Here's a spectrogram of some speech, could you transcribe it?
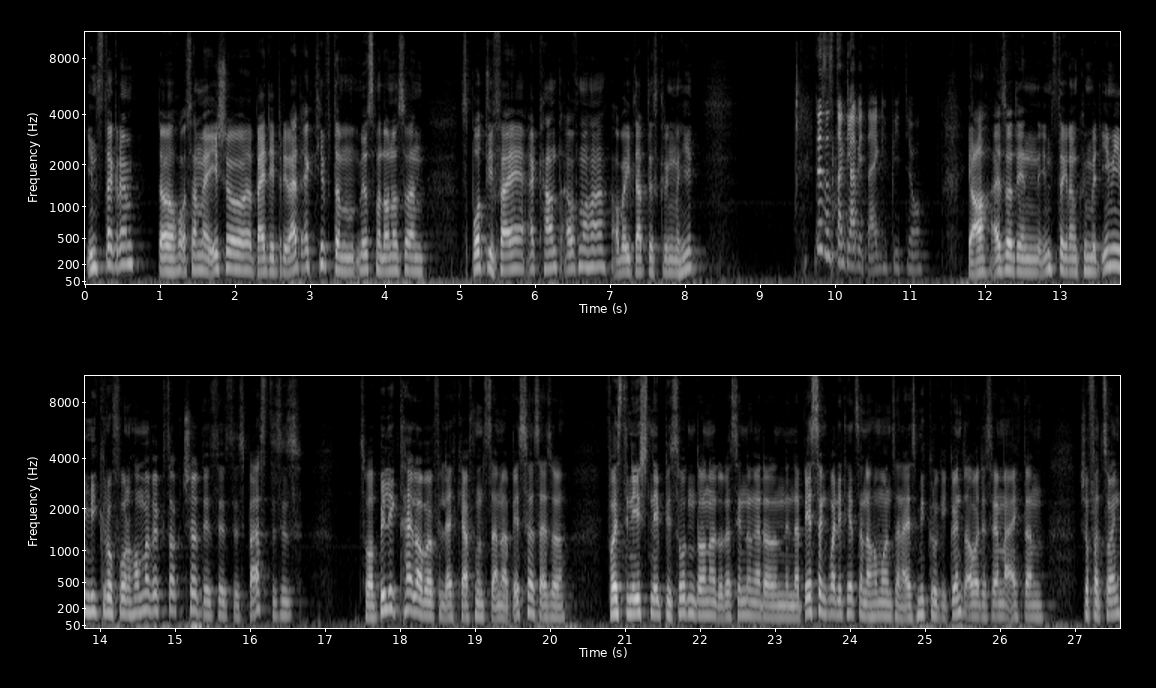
Instagram. Da sind wir eh schon beide privat aktiv. Dann müssen wir da noch so einen Spotify-Account aufmachen. Aber ich glaube, das kriegen wir hin. Das ist dann, glaube ich, dein Gebiet, ja. Ja, also den Instagram kümmert ich mich. Mikrofon haben wir, wie gesagt, schon. Das, ist, das passt. Das ist zwar ein Billigteil, aber vielleicht kaufen wir uns da noch ein besseres. Also, falls die nächsten Episoden dann oder Sendungen dann in einer besseren Qualität sind, dann haben wir uns ein neues Mikro gegönnt. Aber das werden wir euch dann schon verzeihen.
